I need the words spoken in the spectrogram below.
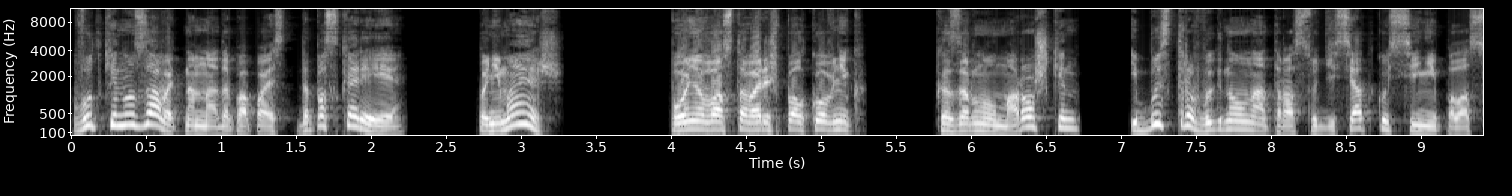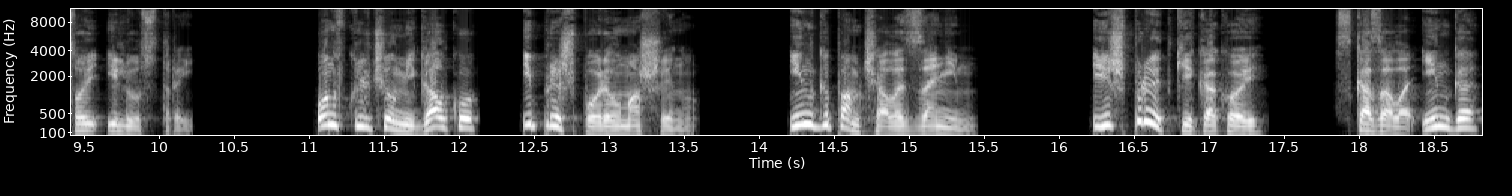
В Уткину заводь нам надо попасть, да поскорее. Понимаешь? Понял вас, товарищ полковник, козырнул Морошкин и быстро выгнал на трассу десятку с синей полосой и люстрой. Он включил мигалку и пришпорил машину. Инга помчалась за ним. «Ишь прыткий какой!» — сказала Инга,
